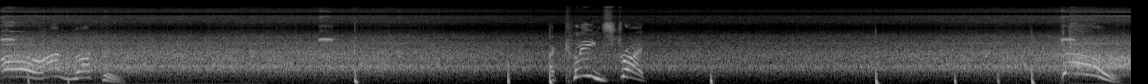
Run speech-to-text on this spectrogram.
Oh, unlucky. A clean strike. Go!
